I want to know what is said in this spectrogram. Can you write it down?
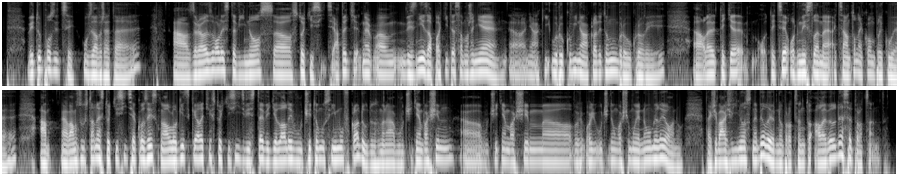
Vy tu pozici uzavřete, a zrealizovali jste výnos 100 eh, tisíc. A teď ne, eh, vy z ní zaplatíte samozřejmě eh, nějaký úrokový náklady tomu brokerovi, ale teď, je, teď si odmysleme, ať se nám to nekomplikuje a vám zůstane 100 tisíc jako zisk. No a logicky, ale těch 100 tisíc vy jste vydělali vůči tomu svýmu vkladu, to znamená vůči těm vašim, vůči těm vašim, vůči tomu vašemu jednomu milionu. Takže váš výnos nebyl 1%, ale byl 10%.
